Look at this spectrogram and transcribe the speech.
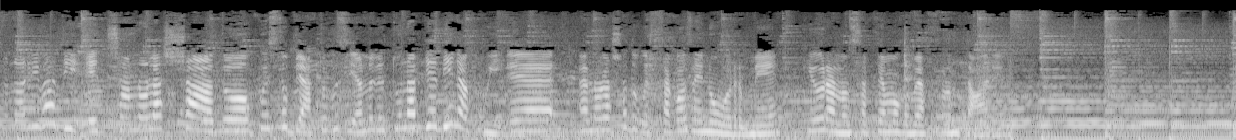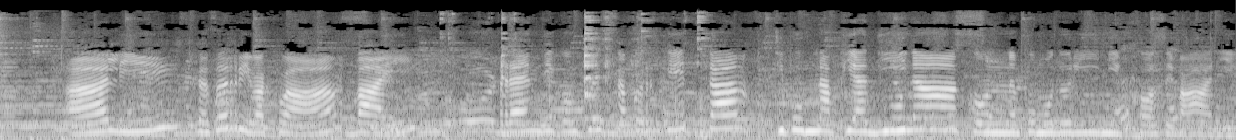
Sono arrivati e ci hanno lasciato questo piatto così, hanno detto una piadina qui e hanno lasciato questa cosa enorme che ora non sappiamo come affrontare. Ali, cosa arriva qua? Vai. Prendi con questa forchetta tipo una piadina con pomodorini e cose varie.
